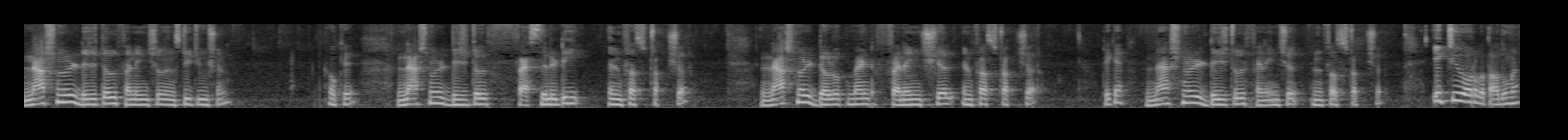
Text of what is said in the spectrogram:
National digital financial institution okay national digital facility infrastructure national development financial infrastructure ठीक है? नेशनल डिजिटल फाइनेंशियल इंफ्रास्ट्रक्चर एक चीज़ और बता दूँ मैं।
